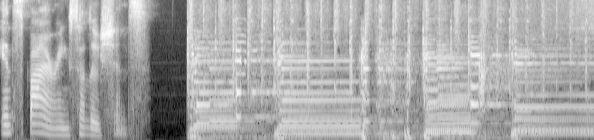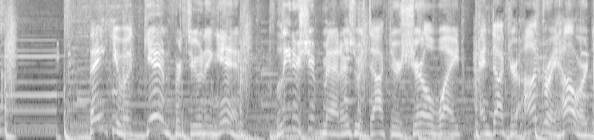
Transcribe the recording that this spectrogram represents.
inspiring solutions. Thank you again for tuning in. Leadership Matters with Dr. Cheryl White and Dr. Andre Howard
